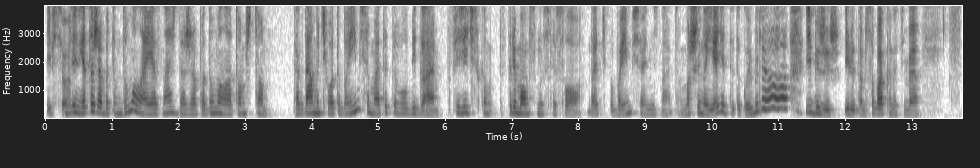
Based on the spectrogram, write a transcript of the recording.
и все. Блин, я тоже об этом думала, а я, знаешь, даже подумала о том, что когда мы чего-то боимся, мы от этого убегаем. В физическом, в прямом смысле слова. Да, типа боимся, не знаю, там машина едет, ты такой, бля, и бежишь. Или там собака на тебя с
